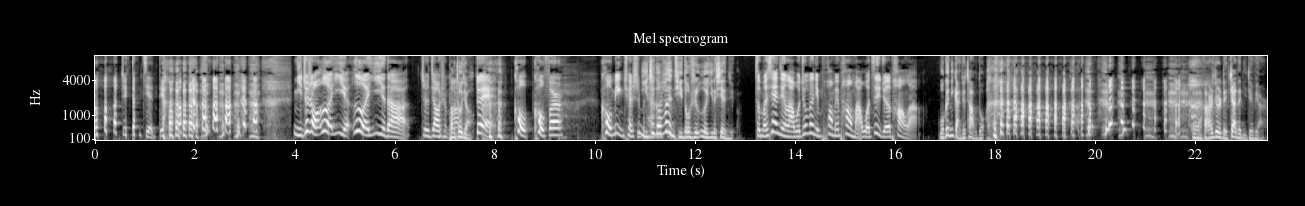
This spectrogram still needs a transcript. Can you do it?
这段剪掉。你这种恶意恶意的，这叫什么？捧臭脚对，扣扣分儿，扣命，确实你这个问题都是恶意的陷阱，怎么陷阱了？我就问你胖没胖嘛？我自己觉得胖了。我跟你感觉差不多。呃，反正就是得站在你这边儿。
